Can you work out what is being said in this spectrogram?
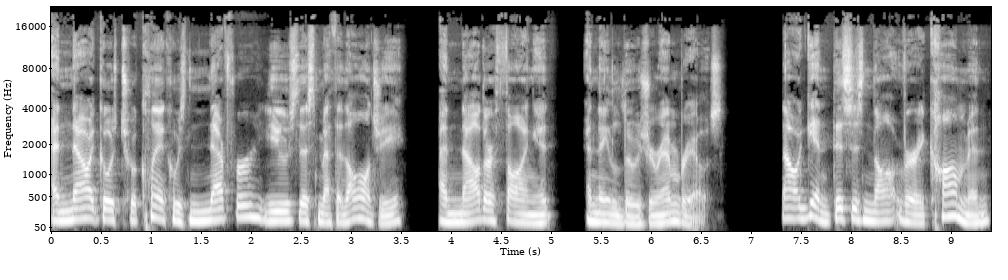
and now it goes to a clinic who's never used this methodology, and now they're thawing it and they lose your embryos. Now, again, this is not very common,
